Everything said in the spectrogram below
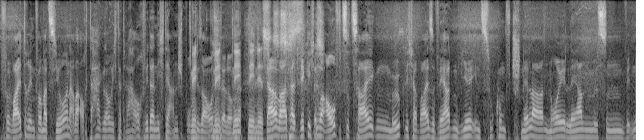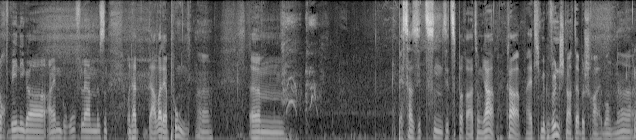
für weitere Informationen. Aber auch da glaube ich, das war auch wieder nicht der Anspruch nee, dieser Ausstellung. Nee, ne? nee, nee, da war es halt wirklich nur aufzuzeigen, möglicherweise werden wir in Zukunft schneller neu lernen müssen, noch weniger einen Beruf lernen müssen. Und hat, da war der Punkt. Ne? Ähm, besser sitzen, Sitzberatung, ja, klar, hätte ich mir gewünscht nach der Beschreibung. Ne? Mhm.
